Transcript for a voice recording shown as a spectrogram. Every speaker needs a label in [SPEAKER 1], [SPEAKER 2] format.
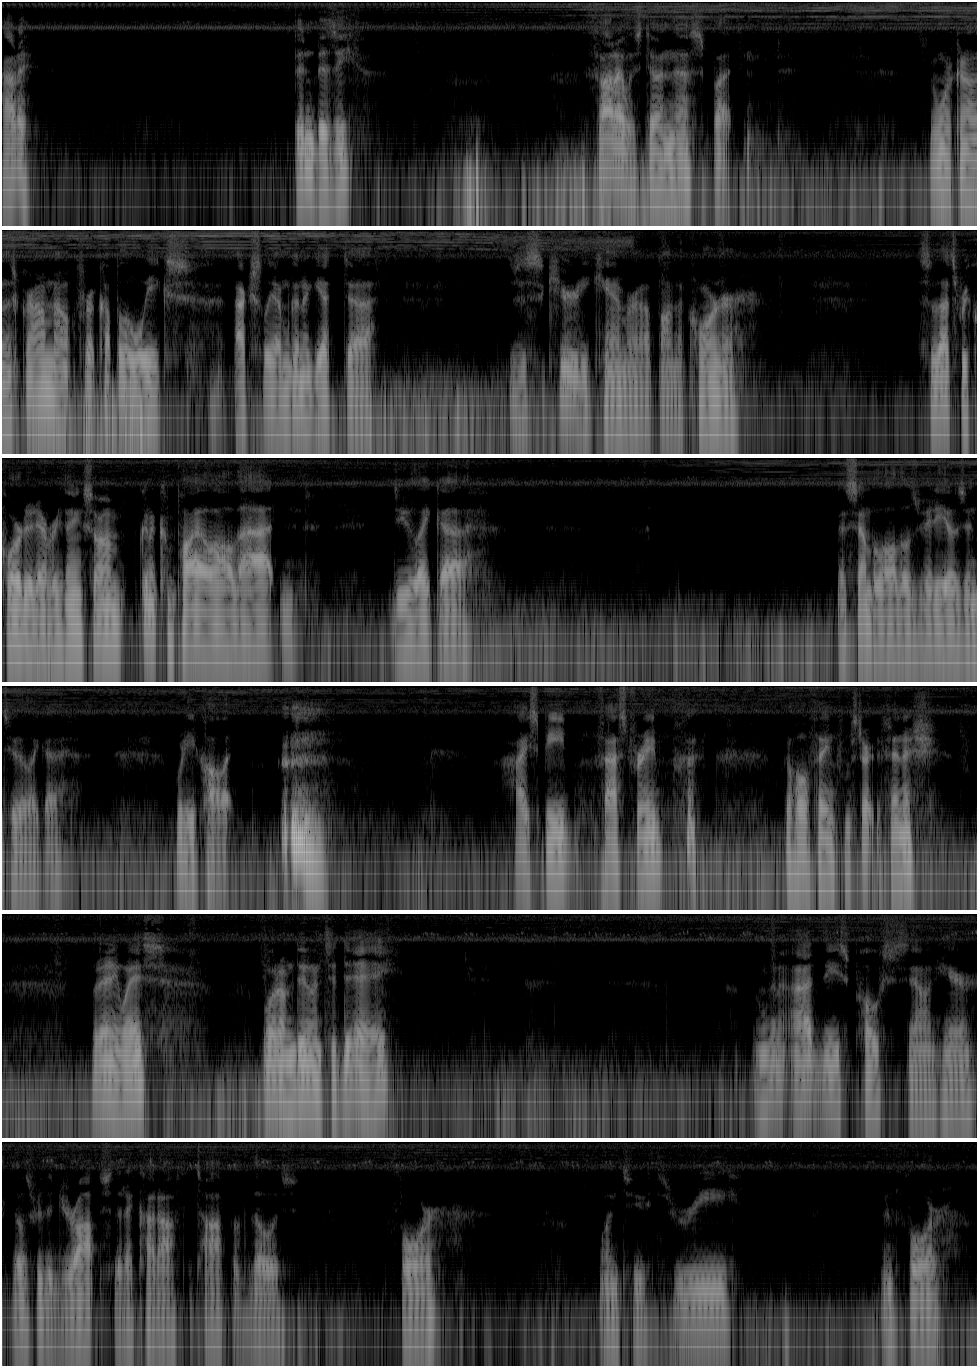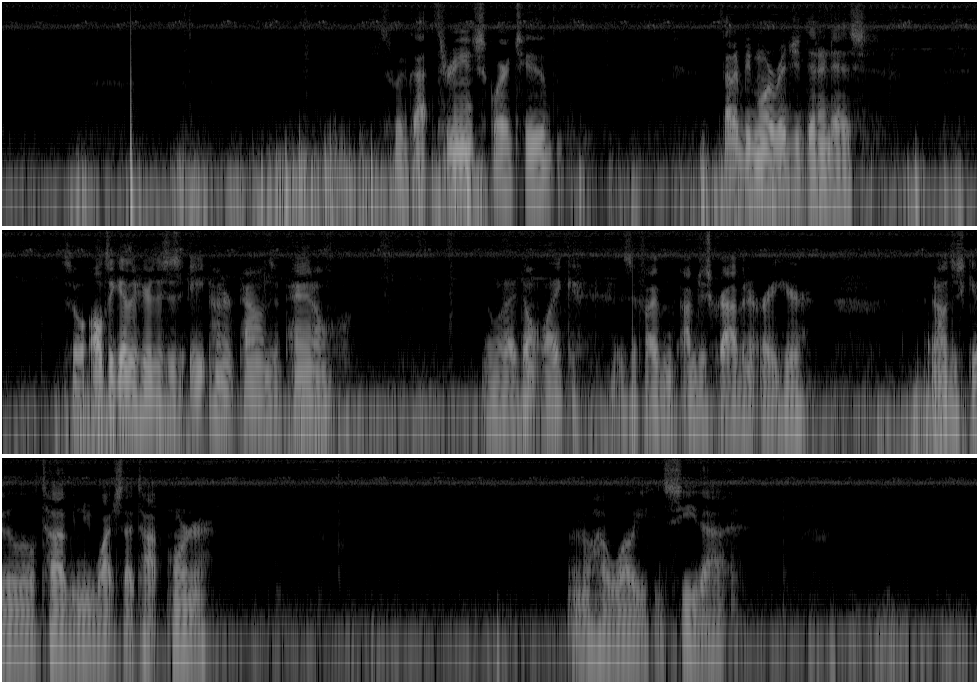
[SPEAKER 1] Howdy. Been busy. Thought I was done this, but been working on this ground mount for a couple of weeks. Actually, I'm gonna get uh, there's a security camera up on the corner. So that's recorded everything. So I'm gonna compile all that and do like a assemble all those videos into like a what do you call it? High speed fast frame the whole thing from start to finish. But anyways what I'm doing today I'm to add these posts down here. Those were the drops that I cut off the top of those four. One two three and four. So we've got three inch square tube. Thought it'd be more rigid than it is. So altogether here, this is 800 pounds of panel. And what I don't like is if I'm, I'm just grabbing it right here and I'll just give it a little tug and you watch that top corner. I don't know how well you can see that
